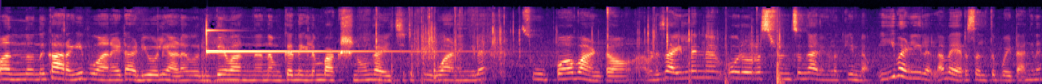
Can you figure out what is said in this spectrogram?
വന്നൊന്ന് കറങ്ങി പോകാനായിട്ട് അടിപൊളിയാണ്. വെറുതെ വന്ന് നമുക്ക് എന്തെങ്കിലും ഭക്ഷണവും കഴിച്ചിട്ട് പോവുകയാണെങ്കിൽ സൂപ്പർബാണ് കേട്ടോ അവിടെ സൈഡിൽ തന്നെ ഓരോ റെസ്റ്റോറന്റ്സും കാര്യങ്ങളൊക്കെ ഉണ്ടാവും. ഈ വഴിയിലല്ല വേറെ സ്ഥലത്ത് പോയിട്ട് അങ്ങനെ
